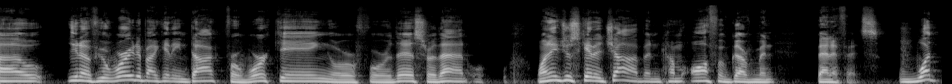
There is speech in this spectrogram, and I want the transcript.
Uh, you know, if you're worried about getting docked for working or for this or that, why don't you just get a job and come off of government benefits?" What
